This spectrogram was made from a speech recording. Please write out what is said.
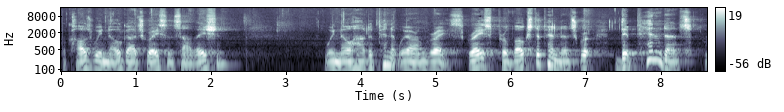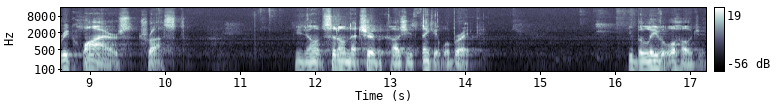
Because we know God's grace and salvation, we know how dependent we are on grace. Grace provokes dependence. Dependence requires trust. You don't sit on that chair because you think it will break. You believe it will hold you.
